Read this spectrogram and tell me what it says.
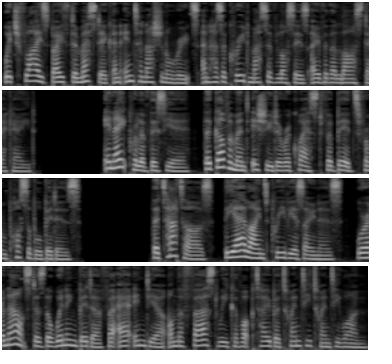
which flies both domestic and international routes and has accrued massive losses over the last decade. In April of this year, the government issued a request for bids from possible bidders. The Tatas, the airline's previous owners, were announced as the winning bidder for Air India on the first week of October 2021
